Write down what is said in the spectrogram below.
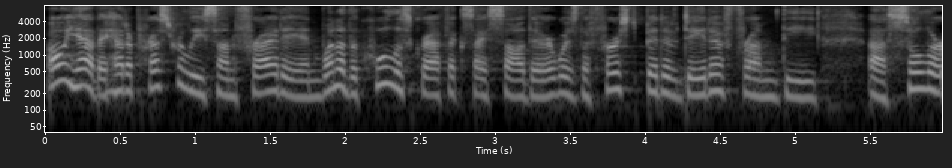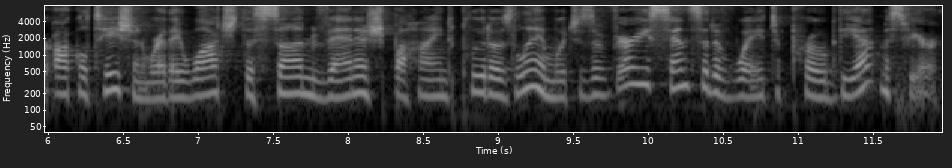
Oh, yeah, they had a press release on Friday, and one of the coolest graphics I saw there was the first bit of data from the uh, solar occultation, where they watched the sun vanish behind Pluto's limb, which is a very sensitive way to probe the atmosphere.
